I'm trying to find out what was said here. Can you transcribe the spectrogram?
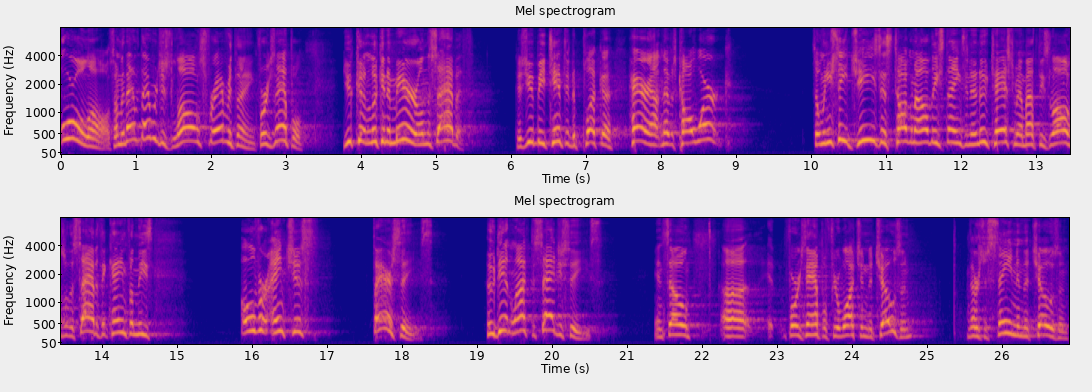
oral laws. I mean, they, they were just laws for everything. For example, you couldn't look in a mirror on the Sabbath because you'd be tempted to pluck a hair out, and that was called work. So when you see Jesus talking about all these things in the New Testament about these laws of the Sabbath, it came from these over anxious Pharisees who didn't like the Sadducees. And so, uh, for example, if you're watching The Chosen, there's a scene in The Chosen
